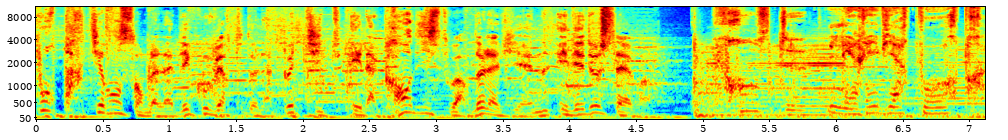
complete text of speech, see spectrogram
pour partir ensemble à la découverte de la petite et la grande histoire de la Vienne et des Deux-Sèvres. France 2. Les rivières pourpres,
